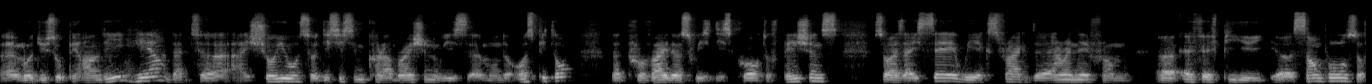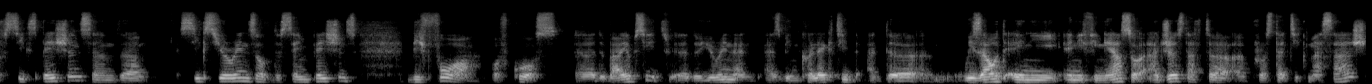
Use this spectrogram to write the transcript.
uh, modus operandi here that uh, I show you. So this is in collaboration with uh, Mondor Hospital that provide us with this cohort of patients. So as I say, we extract the RNA from uh, FFP uh, samples of six patients and uh, six urines of the same patients before, of course, the biopsy. the urine has been collected at the without any anything else, so just after a prostatic massage.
